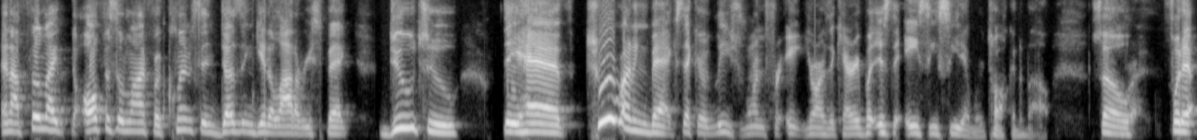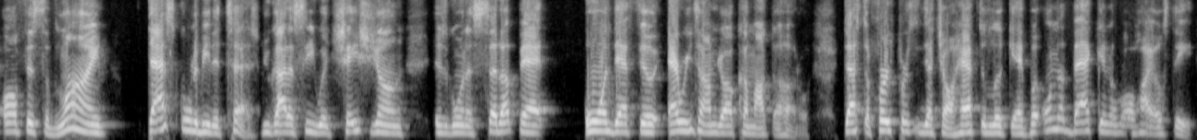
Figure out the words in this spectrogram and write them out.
And I feel like the offensive line for Clemson doesn't get a lot of respect due to they have two running backs that can at least run for eight yards a carry, but it's the ACC that we're talking about. So right. for that offensive line, that's going to be the test. You got to see what Chase Young is going to set up at on that field every time y'all come out the huddle. That's the first person that y'all have to look at. But on the back end of Ohio State,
